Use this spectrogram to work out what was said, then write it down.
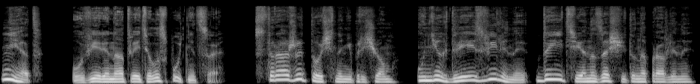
«Нет», — уверенно ответила спутница. «Стражи точно ни при чем. У них две извилины, да и те на защиту направлены.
